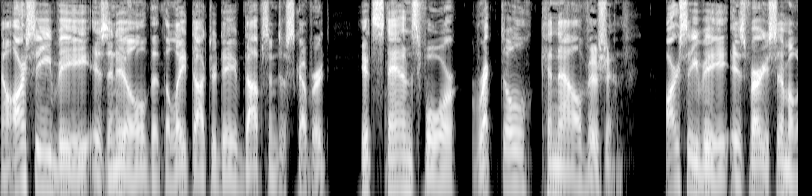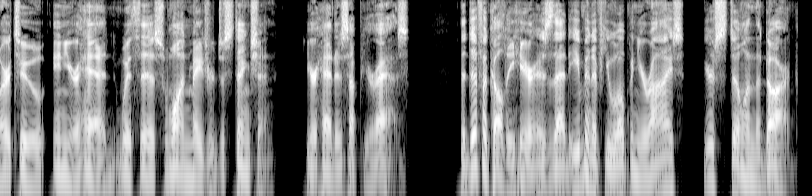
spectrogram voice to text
Now, RCV is an ill that the late Dr. Dave Dobson discovered. It stands for rectal canal vision. RCV is very similar to in your head, with this one major distinction your head is up your ass. The difficulty here is that even if you open your eyes, you're still in the dark.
